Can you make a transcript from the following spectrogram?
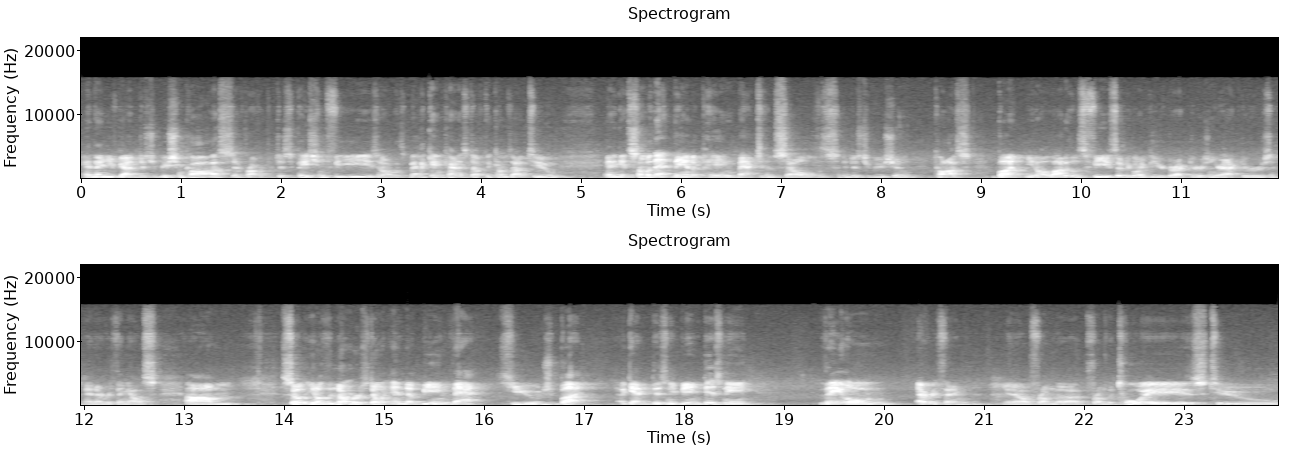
And then you've got distribution costs and profit participation fees and all this back end kind of stuff that comes out too. And again, some of that they end up paying back to themselves in distribution costs. But you know, a lot of those fees that are going to your directors and your actors and everything else. Um, so you know, the numbers don't end up being that huge. But again, Disney being Disney, they own everything. You know, from the from the toys to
